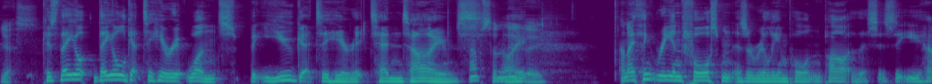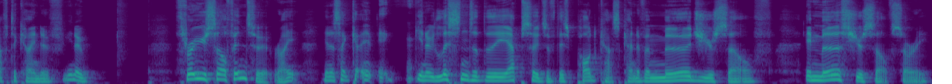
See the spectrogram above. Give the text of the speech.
Yes. because they all, they all get to hear it once, but you get to hear it ten times. right? And I think reinforcement is a really important part of this is that you have to kind of, you know, throw yourself into it, right? You know, it's like, you know, listen to the episodes of this podcast, kind of immerse yourself, immerse yourself, sorry,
